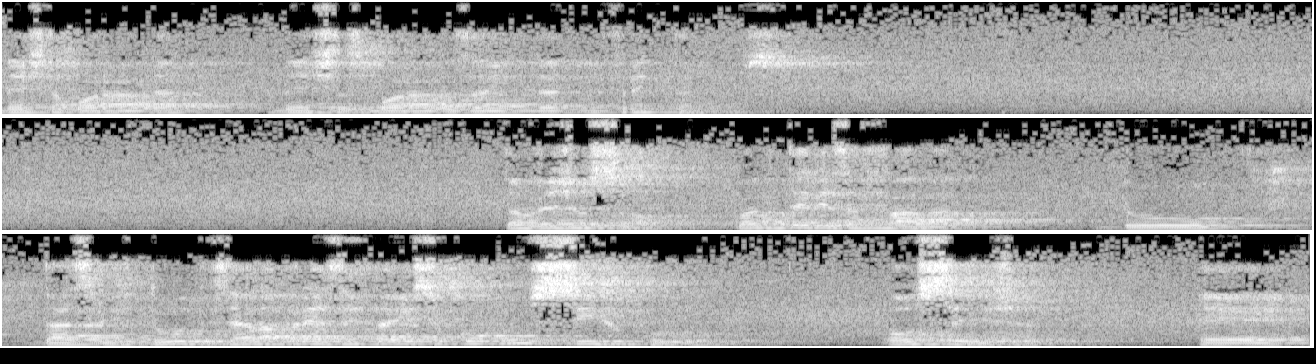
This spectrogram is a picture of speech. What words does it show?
nesta morada, nestas moradas ainda enfrentamos. Então vejam só, quando Teresa fala do, das virtudes, ela apresenta isso como um círculo, ou seja, é,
